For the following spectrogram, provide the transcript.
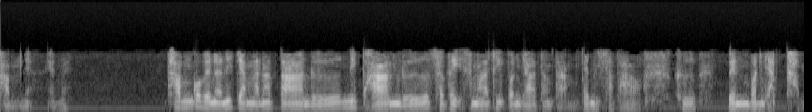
ธรรมเนี่ยเห็นไหมธรรมก็เป็นอนิจจังอนัตตา หรือนิพพานหรือสติสมาธิปัญญาต่าง ๆ เป็นสภาวะคือเป็นบัญญัติธรรม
